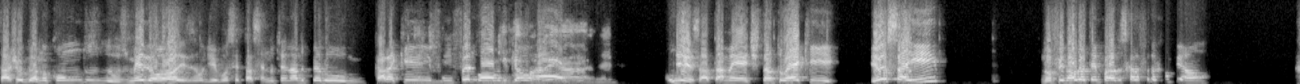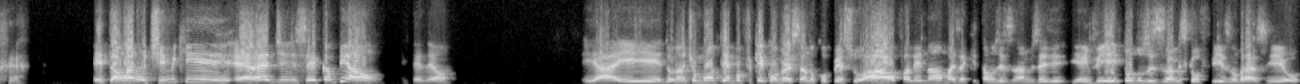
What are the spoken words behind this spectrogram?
tá jogando com um dos, dos melhores, onde você está sendo treinado pelo cara que é, um fenômeno, que, que é o Hard. Né? Exatamente. Tanto é que eu saí, no final da temporada os caras foram campeão. então era um time que era de ser campeão, entendeu? E aí, durante um bom tempo, eu fiquei conversando com o pessoal. Falei, não, mas aqui estão os exames. E enviei todos os exames que eu fiz no Brasil.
